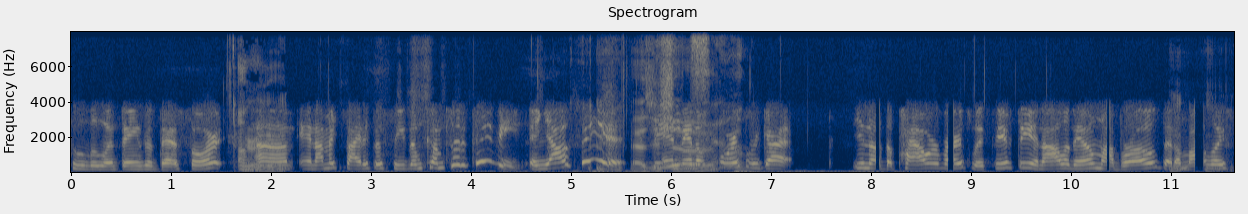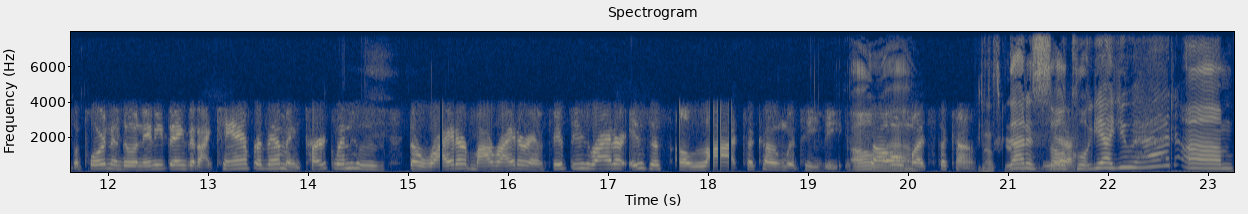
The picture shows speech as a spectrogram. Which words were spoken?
Hulu, and things of that sort. Okay. Um, and I'm excited to see them come to the TV, and y'all see it. As you and then, of course, we got you know, the power verse with 50 and all of them, my bros that I'm always supporting and doing anything that I can for them. And Kirkland, who's the writer, my writer, and 50's writer, is just a lot to come with TV. Oh, so wow. much to come. That's great. That is so Yeah. cool. Yeah, you had um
